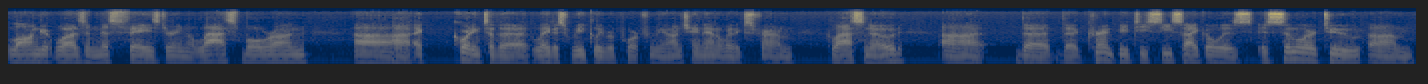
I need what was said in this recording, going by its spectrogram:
long it was in this phase during the last bull run. Uh, according to the latest weekly report from the on-chain analytics firm Glassnode, uh, the the current BTC cycle is is similar to um,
